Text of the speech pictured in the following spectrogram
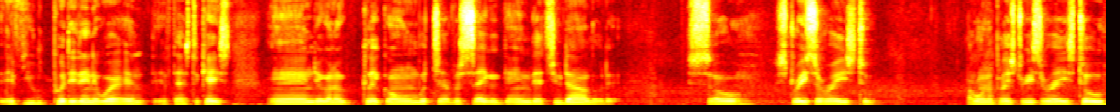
if you put it anywhere, and if that's the case, and you're gonna click on whichever Sega game that you downloaded. So Streets of Rage 2. I want to play Streets of Rage 2.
